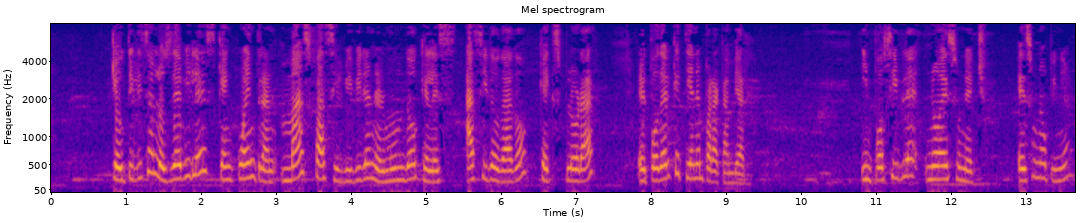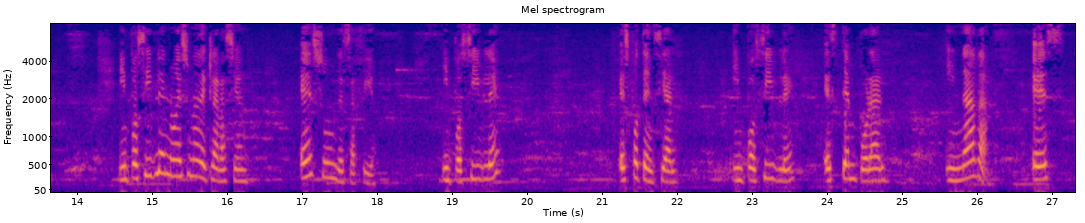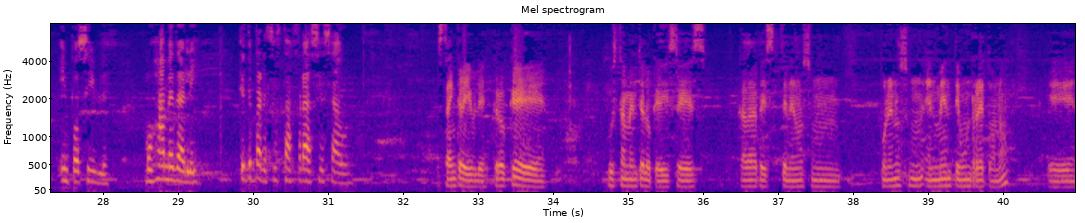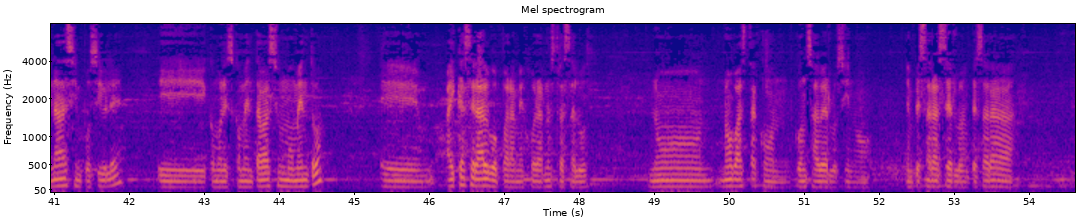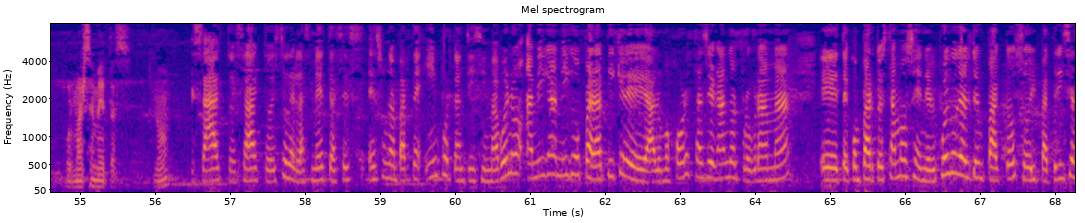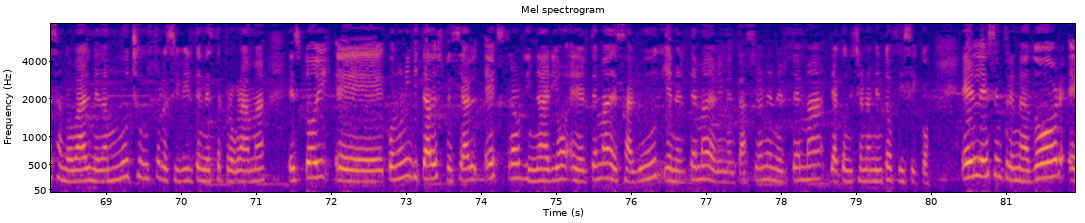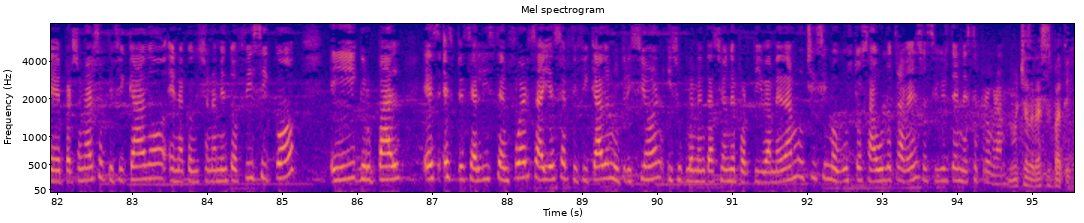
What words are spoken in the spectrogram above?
que utilizan los débiles que encuentran más fácil vivir en el mundo que les ha sido dado que explorar el poder que tienen para cambiar. Imposible no es un hecho, es una opinión. Imposible no es una declaración, es un desafío. Imposible es potencial, imposible es temporal y nada es imposible. Mohamed Ali. ¿Qué te parece esta frase, Saúl? Está increíble. Creo que justamente lo que dice es cada vez tenemos un, ponernos en mente un reto, ¿no? Eh, nada es imposible y como les comentaba hace un momento, eh, hay que hacer algo para mejorar nuestra salud. No, no basta con, con saberlo, sino empezar a hacerlo, empezar a formarse metas, ¿no? Exacto, exacto. Esto de las metas es, es una parte importantísima. Bueno, amiga, amigo, para ti que a lo mejor estás llegando al programa, eh, te comparto, estamos en el Juego de Alto Impacto, soy Patricia Sandoval, me da mucho gusto recibirte en este programa. Estoy eh, con un invitado especial extraordinario en el tema de salud y en el tema de alimentación, en el tema de acondicionamiento físico. Él es entrenador eh, personal certificado en acondicionamiento físico y grupal. Es especialista en fuerza y es certificado en nutrición y suplementación deportiva. Me da muchísimo gusto, Saúl, otra vez recibirte en este programa. Muchas gracias, Pati.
